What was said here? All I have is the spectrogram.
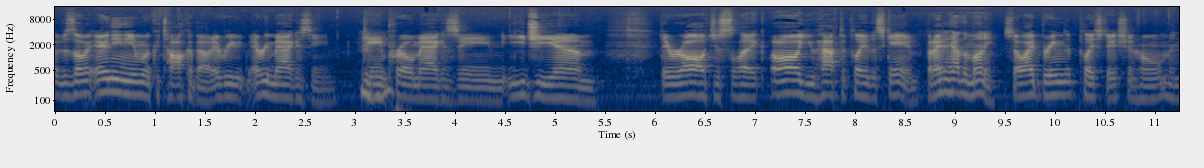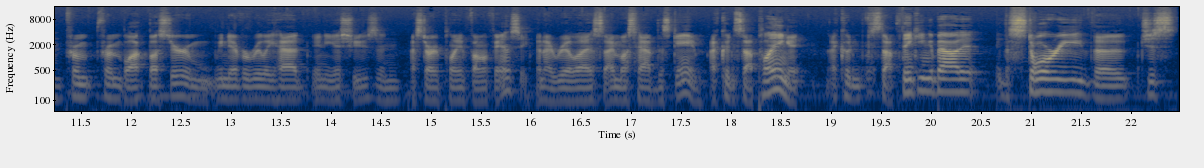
it was everything anyone could talk about. Every every magazine, mm-hmm. Game Pro magazine, EGM. They were all just like, "Oh, you have to play this game," but I didn't have the money, so I'd bring the PlayStation home and from from Blockbuster, and we never really had any issues. And I started playing Final Fantasy, and I realized I must have this game. I couldn't stop playing it. I couldn't stop thinking about it. The story, the just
